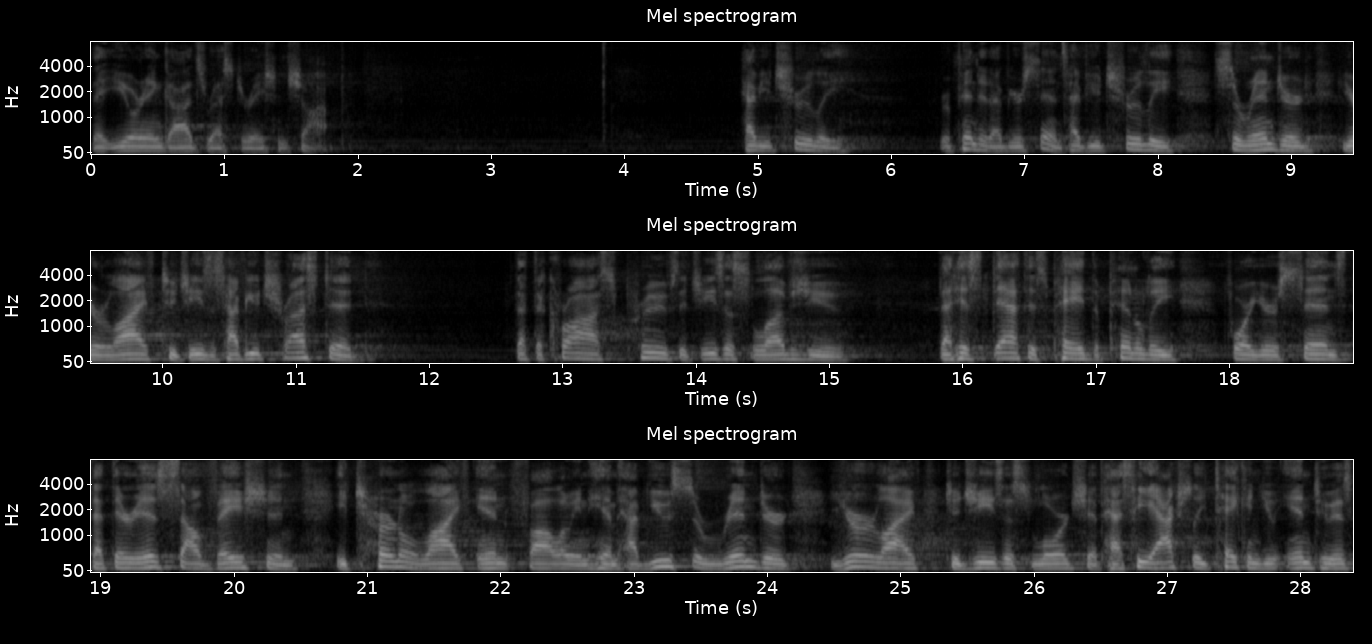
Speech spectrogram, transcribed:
that you are in God's restoration shop? Have you truly repented of your sins? Have you truly surrendered your life to Jesus? Have you trusted? That the cross proves that Jesus loves you, that his death has paid the penalty for your sins, that there is salvation, eternal life in following him? Have you surrendered your life to Jesus' lordship? Has he actually taken you into his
